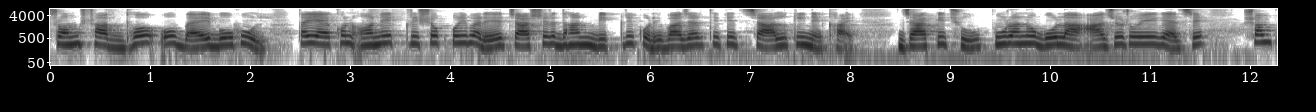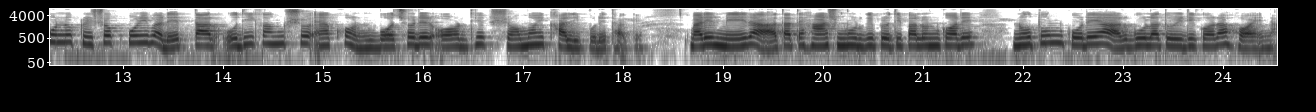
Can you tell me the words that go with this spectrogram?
শ্রমসাধ্য ও ব্যয়বহুল। তাই এখন অনেক কৃষক পরিবারে চাষের ধান বিক্রি করে বাজার থেকে চাল কিনে খায়। যা কিছু পুরানো গোলা আজও রয়ে গেছে। সম্পূর্ণ কৃষক পরিবারে তার অধিকাংশ এখন বছরের অর্ধেক সময় খালি পড়ে থাকে। বাড়ির মেয়েরা তাতে হাঁস মুরগি প্রতিপালন করে। নতুন করে আর গোলা তৈরি করা হয় না।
